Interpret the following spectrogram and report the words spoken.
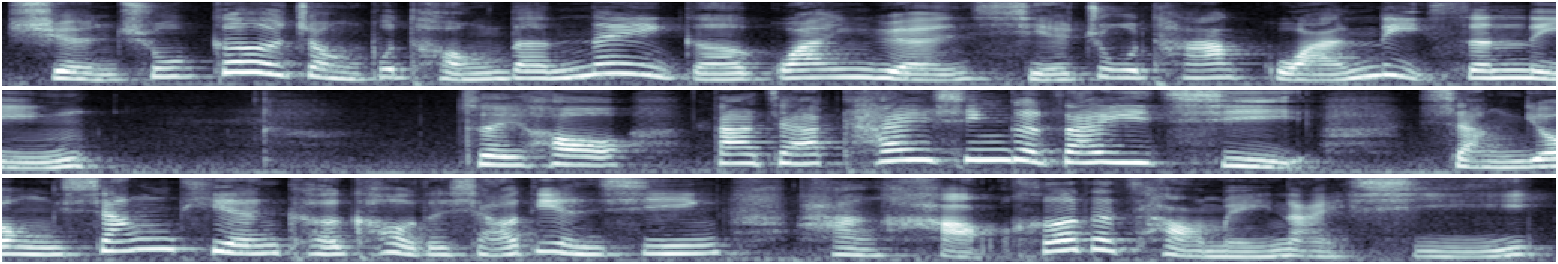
选出各种不同的内阁官员协助他管理森林。最后，大家开心的在一起，享用香甜可口的小点心和好喝的草莓奶昔。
